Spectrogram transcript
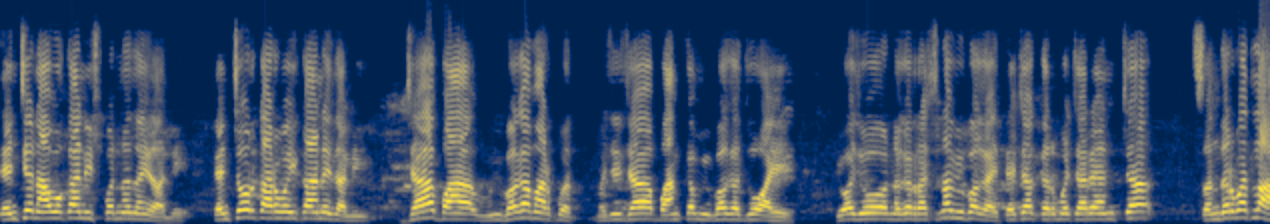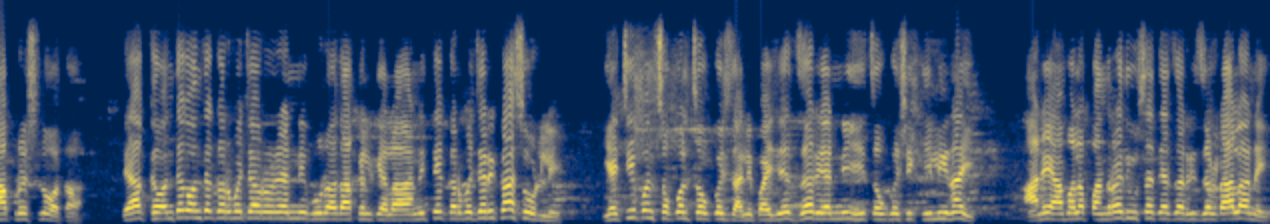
त्यांचे नावं का निष्पन्न नाही झाले? त्यांच्यावर कारवाई का नाही झाली? ज्या बा विभागामार्फत म्हणजे ज्या बांधकाम विभाग जो आहे किंवा जो नगर रचना विभाग आहे त्याच्या कर्मचाऱ्यांच्या संदर्भातला हा प्रश्न होता. त्या कोणत्या कोणत्या कर्मचाऱ्यांनी यांनी गुन्हा दाखल केला आणि ते कर्मचारी का सोडले याची पण सखोल चौकशी झाली पाहिजे. जर यांनी ही चौकशी केली नाही आणि आम्हाला पंधरा दिवसात त्याचा रिझल्ट आला नाही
